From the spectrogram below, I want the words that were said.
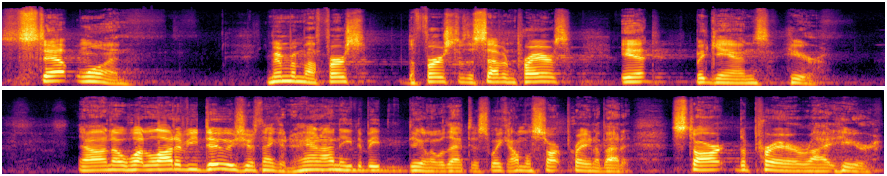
Step one. Remember my first, the first of the seven prayers? It begins here. Now, I know what a lot of you do is you're thinking, man, I need to be dealing with that this week. I'm going to start praying about it. Start the prayer right here.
